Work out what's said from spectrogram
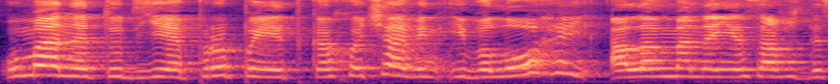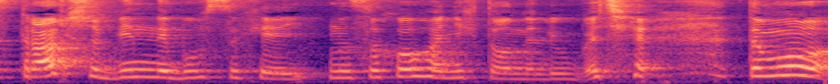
У мене тут є пропитка, хоча він і вологий, але в мене є завжди страх, щоб він не був сухий. Ну, сухого ніхто не любить. Тому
